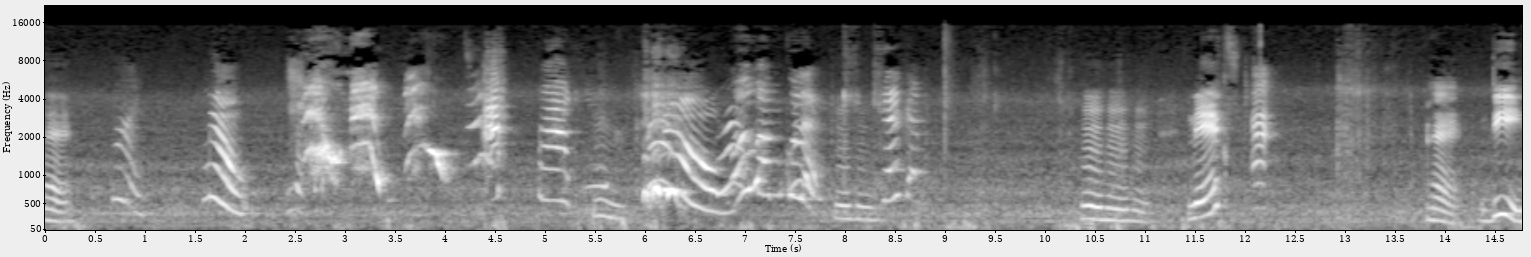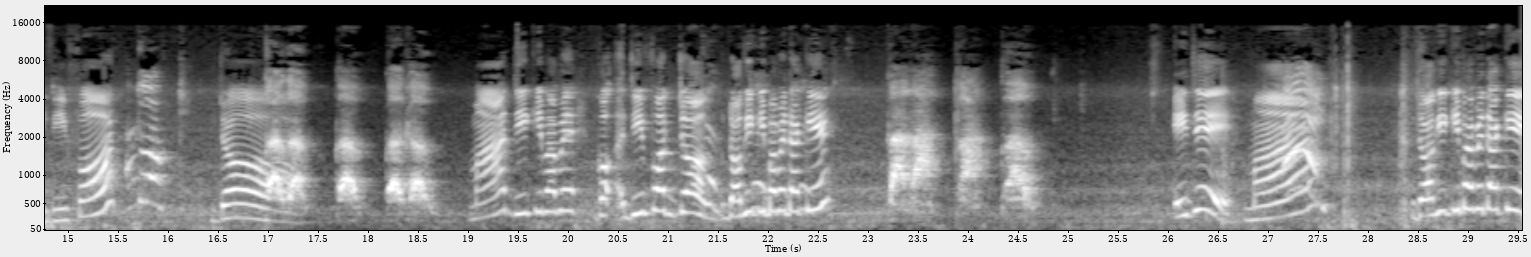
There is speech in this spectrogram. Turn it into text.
হ্যাঁ। হুম। হুম হুম হুম। হুম হুম নেক্সট হ্যাঁ ডি ডি ফর ডগ মা ডি কীভাবে ডি ফর ডগ ডগি কীভাবে ডাকে? এই যে মা ডগি কীভাবে ডাকে?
